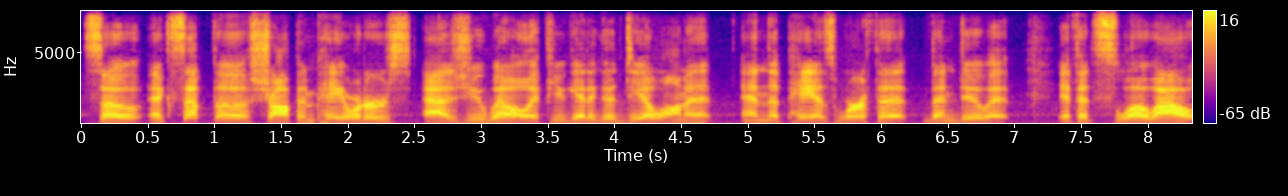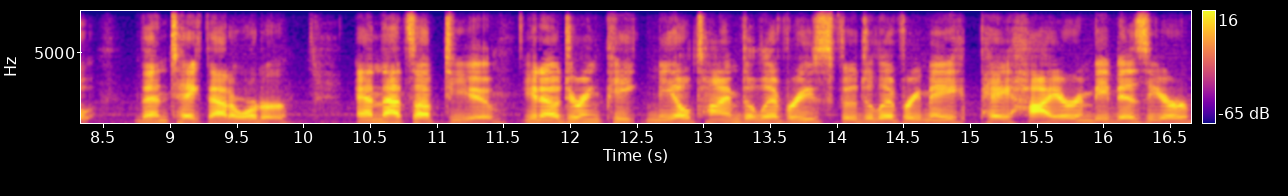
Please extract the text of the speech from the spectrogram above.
So accept the shop and pay orders as you will. If you get a good deal on it and the pay is worth it, then do it. If it's slow out, then take that order and that's up to you. You know, during peak mealtime deliveries, food delivery may pay higher and be busier,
